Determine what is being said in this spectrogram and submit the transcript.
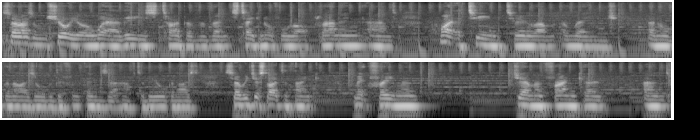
So as I'm sure you're aware, these type of events take an awful lot of planning and quite a team to um, arrange and organise all the different things that have to be organised. So we just like to thank Mick Freeman, Gemma Franco, and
